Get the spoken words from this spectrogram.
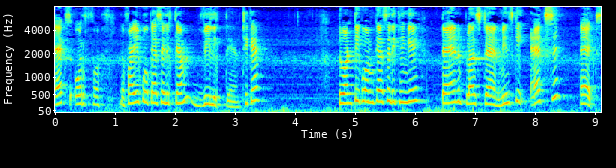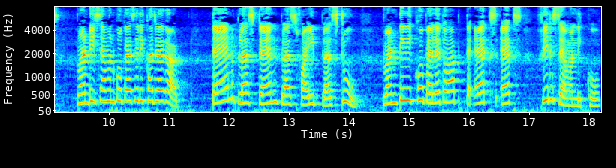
एक्स और फाइव को कैसे लिखते हैं हम? वी लिखते हैं, ठीक है? ट्वेंटी को हम कैसे लिखेंगे? टेन प्लस टेन मीन्स की एक्स एक्स ट्वेंटी सेवन को कैसे लिखा जाएगा? Ten plus ten plus five plus two twenty लिखो, पहले तो आप एक्स एक्स फिर सेवन लिखो।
